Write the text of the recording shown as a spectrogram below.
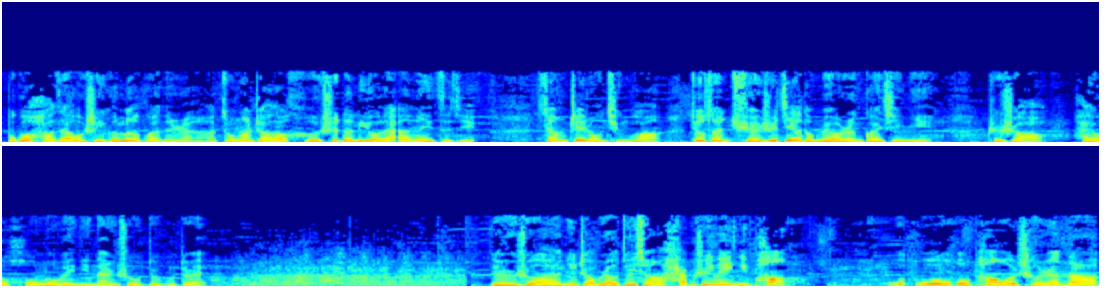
不过好在我是一个乐观的人啊，总能找到合适的理由来安慰自己。像这种情况，就算全世界都没有人关心你，至少还有喉咙为你难受，对不对？有人说啊，你找不着对象还不是因为你胖？我我我胖，我承认呐。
